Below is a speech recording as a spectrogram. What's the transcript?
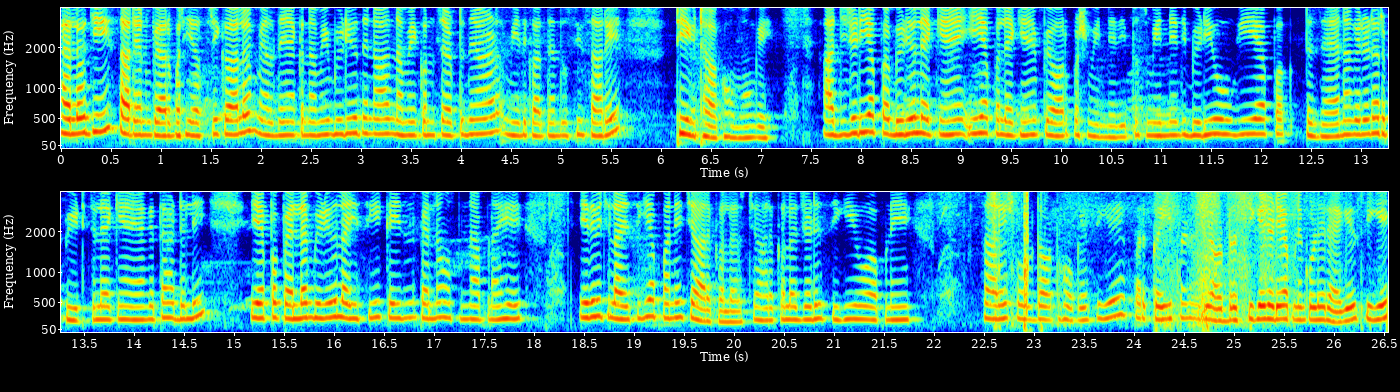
ਹੈਲੋ ਜੀ, ਸਾਰਿਆਂ ਨੂੰ ਪਿਆਰ ਭਰੀ ਸਤਿ ਸ਼੍ਰੀ ਅਕਾਲ। ਮਿਲਦੇ ਹਾਂ ਇੱਕ ਨਵੀਂ ਵੀਡੀਓ ਦੇ ਨਾਲ, ਨਵੇਂ ਕਨਸੈਪਟ ਦੇ ਨਾਲ। ਉਮੀਦ ਕਰਦੇ ਹਾਂ ਤੁਸੀਂ ਸਾਰੇ ਠੀਕ ਠਾਕ ਹੋਵੋਗੇ। ਅੱਜ ਜਿਹੜੀ ਆਪਾਂ ਵੀਡੀਓ ਲੈ ਕੇ ਆਏ, ਇਹ ਆਪਾਂ ਲੈ ਕੇ ਆਏ ਪਿਓਰ ਪਸ਼ਮੀਨੇ ਦੀ। ਪਸ਼ਮੀਨੇ ਦੀ ਵੀਡੀਓ ਹੋਊਗੀ, ਇਹ ਆਪਾਂ ਡਿਜ਼ਾਈਨ ਹੈਗਾ ਜਿਹੜਾ ਰਿਪੀਟ 'ਚ ਲੈ ਕੇ ਆਏ ਆਂਗੇ ਤੁਹਾਡੇ ਲਈ। ਇਹ ਆਪਾਂ ਪਹਿਲਾਂ ਵੀਡੀਓ ਲਾਈ ਸੀ, ਕਈ ਦਿਨ ਪਹਿਲਾਂ ਉਸ ਦਿਨ ਆਪਣਾ ਇਹ, ਇਹਦੇ ਵਿੱਚ ਲਾਏ ਸੀਗੇ ਆਪਾਂ ਨੇ ਚਾਰ ਕਲਰ ਚਾਰ ਕਲਰ ਜਿਹੜੇ ਸੀਗੇ ਉਹ ਆਪਣੇ ਸਾਰੇ ਸ਼ੋਲਡ ਆਊਟ ਹੋ ਗਏ ਸੀਗੇ, ਪਰ ਕਈ ਭੈਣਾਂ ਦੇ ਆਰਡਰ ਸੀਗੇ ਜਿਹੜੇ ਆਪਣੇ ਕੋਲੇ ਰਹਿ ਗਏ ਸੀਗੇ,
